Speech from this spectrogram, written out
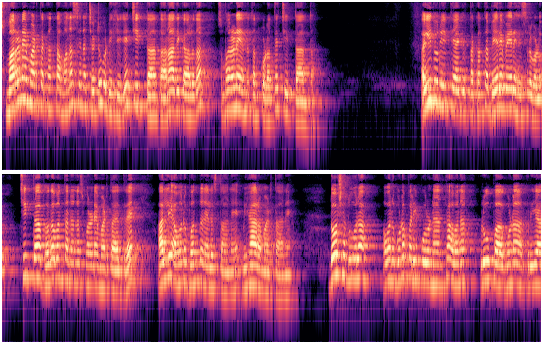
ಸ್ಮರಣೆ ಮಾಡ್ತಕ್ಕಂಥ ಮನಸ್ಸಿನ ಚಟುವಟಿಕೆಗೆ ಚಿತ್ತ ಅಂತ, ಅನಾದಿ ಕಾಲದ ಸ್ಮರಣೆಯನ್ನು ತಂದುಕೊಡತ್ತೆ ಚಿತ್ತ ಅಂತ. ಐದು ರೀತಿಯಾಗಿರ್ತಕ್ಕಂಥ ಬೇರೆ ಬೇರೆ ಹೆಸರುಗಳು. ಚಿತ್ತ ಭಗವಂತನನ್ನು ಸ್ಮರಣೆ ಮಾಡ್ತಾ ಇದ್ದರೆ ಅಲ್ಲಿ ಅವನು ಬಂದು ನೆಲೆಸ್ತಾನೆ, ವಿಹಾರ ಮಾಡ್ತಾನೆ. ದೋಷ ದೂರ, ಅವನು ಗುಣಪರಿಪೂರ್ಣ ಅಂತ ಅವನ ರೂಪ, ಗುಣ, ಕ್ರಿಯಾ,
